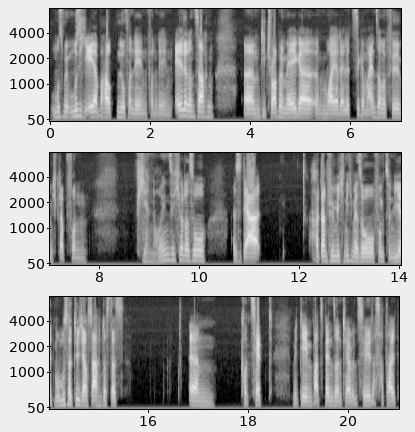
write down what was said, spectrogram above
muss, muss ich eher behaupten, nur von den, von den älteren Sachen. Ähm, die Troublemaker ähm, war ja der letzte gemeinsame Film, ich glaube von 94 oder so. Also der hat dann für mich nicht mehr so funktioniert. Man muss natürlich auch sagen, dass das ähm, Konzept mit dem Bud Spencer und Terence Hill, das hat halt,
